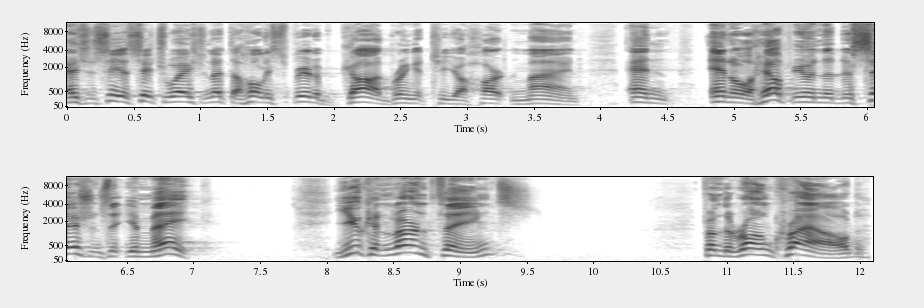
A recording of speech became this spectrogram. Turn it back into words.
As you see a situation, let the Holy Spirit of God bring it to your heart and mind, and, and it'll help you in the decisions that you make. You can learn things from the wrong crowd,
